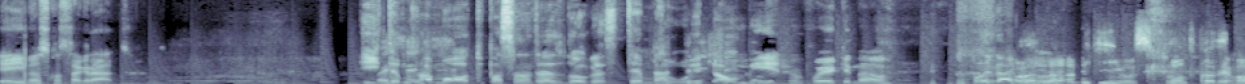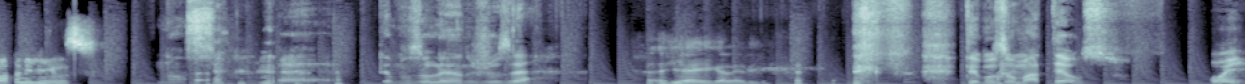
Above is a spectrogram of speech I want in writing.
E aí, meus consagrados? E Vai temos ser- a moto passando atrás do Douglas. Temos Tá o Edalmir. Não foi aqui, não. Foi daqui. Olá, amiguinhos. Pronto pra derrota, amiguinhos? Nossa. É, temos o Leandro José. E aí, galerinha? Temos o Matheus. Oi.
